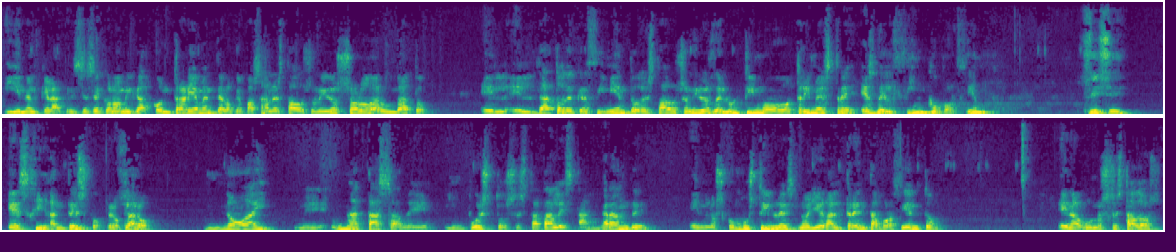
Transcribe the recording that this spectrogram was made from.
y en el que la crisis económica, contrariamente a lo que pasa en Estados Unidos, solo dar un dato. El, dato de crecimiento de Estados Unidos del último trimestre es del 5%. Sí, sí. Es gigantesco, pero claro, no hay eh, una tasa de impuestos estatales tan grande en los combustibles, no llega al 30% en algunos estados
